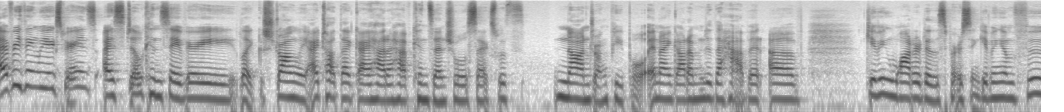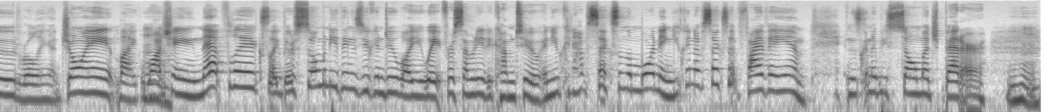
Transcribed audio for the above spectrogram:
everything we experienced, I still can say very like strongly. I taught that guy how to have consensual sex with non-drunk people, and I got him into the habit of giving water to this person, giving them food, rolling a joint, like mm-hmm. watching Netflix. Like there's so many things you can do while you wait for somebody to come to. And you can have sex in the morning. You can have sex at 5 a.m. and it's gonna be so much better. Mm-hmm.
